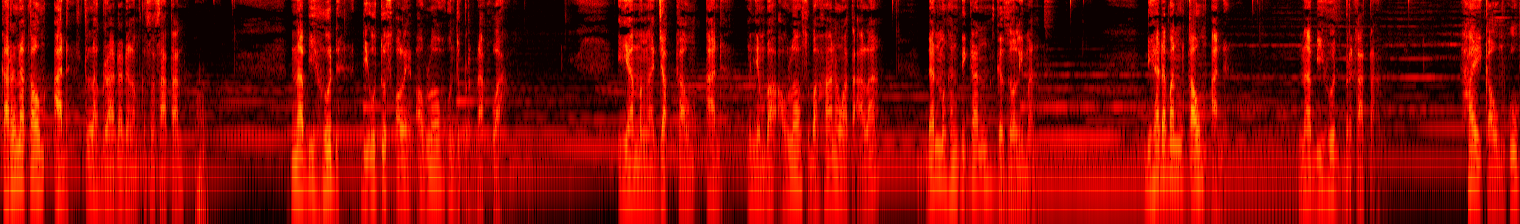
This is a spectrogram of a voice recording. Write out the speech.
Karena kaum Ad telah berada dalam kesesatan, Nabi Hud diutus oleh Allah untuk berdakwah. Ia mengajak kaum Ad menyembah Allah Subhanahu wa taala dan menghentikan kezoliman. Di hadapan kaum Ad, Nabi Hud berkata, "Hai kaumku,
